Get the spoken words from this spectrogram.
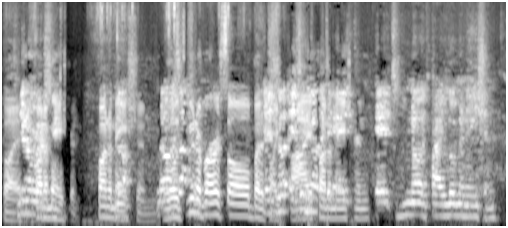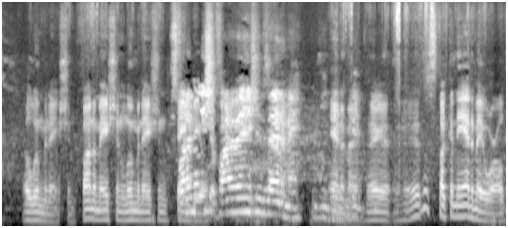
but Universal. Funimation. Funimation. No, no, well, it's it's Universal, but it's, It's, like it's, by no, Funimation. It's, it's no, it's by Illumination. Illumination. Funimation, Illumination, Funimation. deal. Funimation's anime. Anime. They're stuck in the anime world.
